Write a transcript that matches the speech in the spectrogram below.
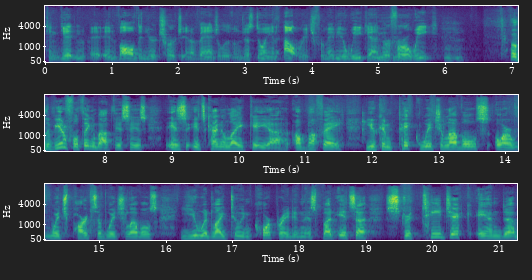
can get in, involved in your church in evangelism, just doing an outreach for maybe a weekend mm-hmm. or for a week. Mm-hmm. Well, the beautiful thing about this is, is it's kind of like a, uh, a buffet. You can pick which levels or which parts of which levels you would like to incorporate in this, but it's a strategic and uh,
